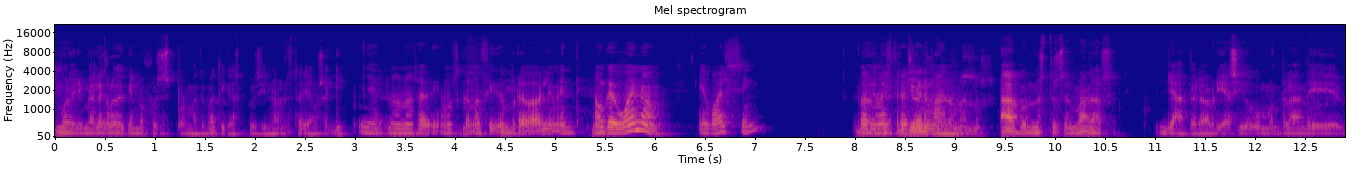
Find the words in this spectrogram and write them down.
Bueno, yo me alegro de que no fueses por matemáticas, pues si no, no estaríamos aquí. Ya, Pero- no nos habríamos conocido Mm. probablemente. Aunque bueno, igual sí. Por No, yo- nuestros yo no- hermanos. hermanos. Ah, por nuestros hermanos. Ya, pero habría sido como en plan de...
